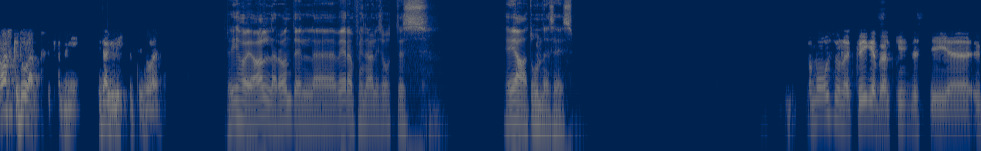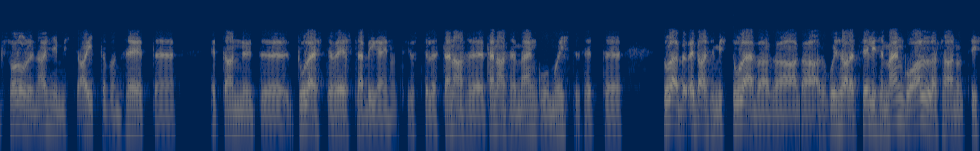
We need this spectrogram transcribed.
raske tuleb, ütleme nii, midagi lihtsat ei tule Riho ja Allar, on teil veerandfinaali suhtes hea tunne sees? No ma usun, et kõigepealt kindlasti üks oluline asi, mis aitab, on see, et et ta on nüüd tulest ja veest läbi käinud just selles tänase, tänase mängu mõistes, et tuleb edasi, mis tuleb, aga, aga, aga kui sa oled sellise mängu alla saanud, siis,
